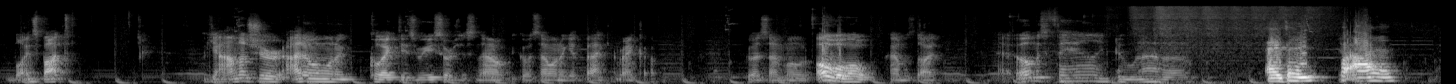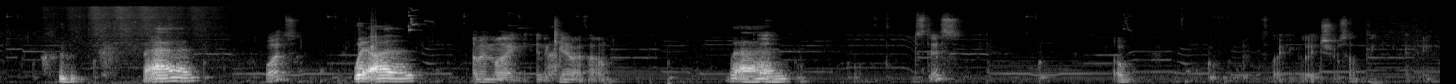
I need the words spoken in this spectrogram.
Blind spot. Okay, I'm not sure. I don't want to collect these resources now because I want to get back in rank up. Because I'm all. Oh, whoa, whoa! I almost died. I almost fell into lava. Hey, are you? Where are you? What? Where are you? I'm in my in the cave I found. Where are Oh. What's this? Oh. It's like a glitch or something, I think.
